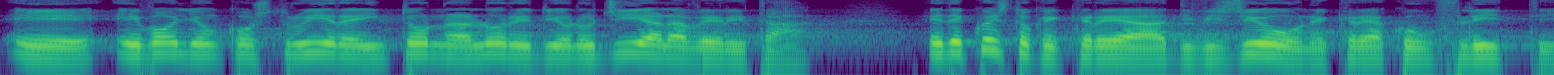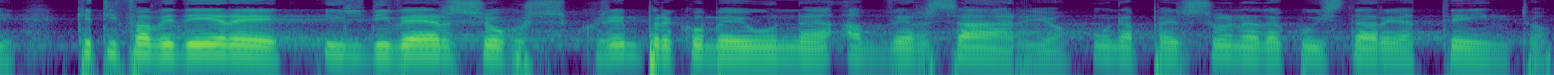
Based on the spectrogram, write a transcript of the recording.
e, e vogliono costruire intorno alla loro ideologia la verità. Ed è questo che crea divisione, crea conflitti, che ti fa vedere il diverso sempre come un avversario, una persona da cui stare attento.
